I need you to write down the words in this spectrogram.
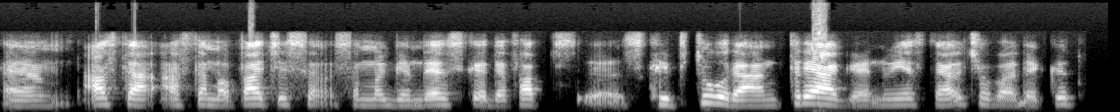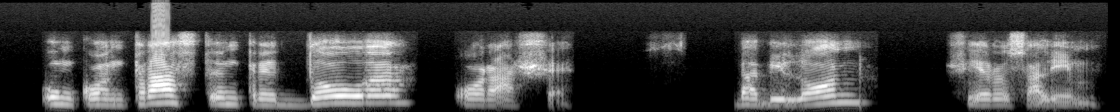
Um, asta, asta mă face să, să mă gândesc că, de fapt, Scriptura întreagă nu este altceva decât un contrast între două orașe, Babilon și Ierusalim.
